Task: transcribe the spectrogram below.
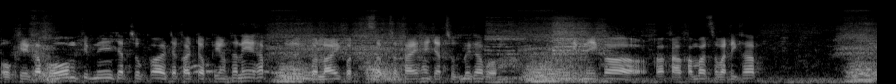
โอเคครับผม คลิปนี้จัดสุกก็จะขอจบเพียงเท่านี้ครับลืมกดไลค์กด subscribe ให้จัดสุกด้วยครับผม คลิปนี้ก็ขอกล่าวคำว่าสวัสดีครับ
